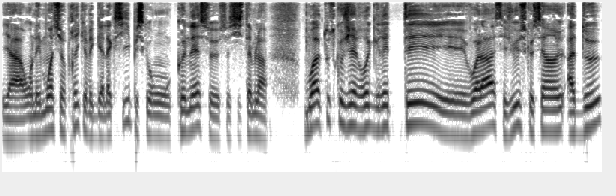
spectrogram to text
Il y a, on est moins surpris qu'avec Galaxy, puisqu'on connaît ce, ce système-là. Moi, tout ce que j'ai regretté, et voilà, c'est juste que c'est un à deux.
